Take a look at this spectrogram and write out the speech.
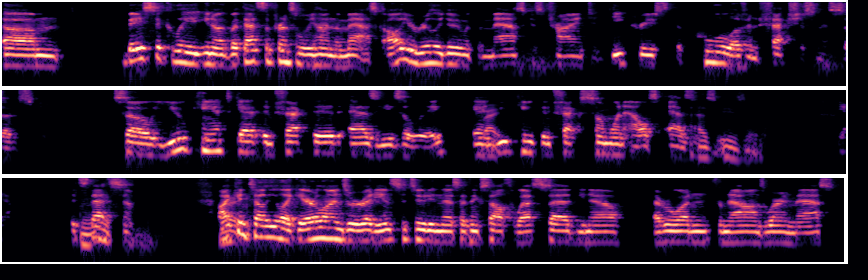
Um, basically, you know, but that's the principle behind the mask. All you're really doing with the mask is trying to decrease the pool of infectiousness, so to speak. So you can't get infected as easily, and Right. you can't infect someone else as, As easily. Yeah, it's Right. that simple. I can tell you, like airlines are already instituting this. I think Southwest said, you know, everyone from now on is wearing masks.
